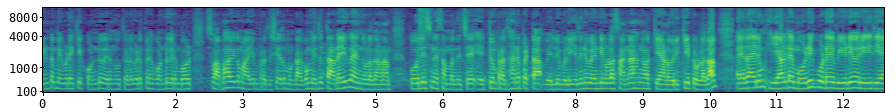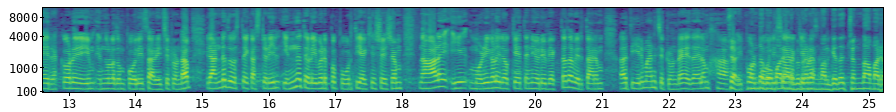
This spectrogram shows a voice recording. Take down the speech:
വീണ്ടും ഇവിടേക്ക് കൊണ്ടുവരുന്നു. തെളിവെടുപ്പിന് കൊണ്ടുവരുമ്പോൾ സ്വാഭാവികമായും പ്രതിഷേധമുണ്ടാകും ഇത് തടയുക എന്നുള്ളതാണ് പോലീസിനെ സംബന്ധിച്ച് ഏറ്റവും പ്രധാനപ്പെട്ട വെല്ലുവിളി. ഇതിനു വേണ്ടിയുള്ള സന്നാഹങ്ങളൊക്കെയാണ് ഒരുക്കിയിട്ടുള്ളത്. ഏതായാലും ഇയാളുടെ മൊഴി കൂടെ വീഡിയോ രീതിയായി റെക്കോർഡ് ചെയ്യും എന്നുള്ളതും പോലീസ് അറിയിച്ചിട്ടുണ്ട്. രണ്ട് ദിവസത്തെ കസ്റ്റഡിയിൽ ഇന്ന് തെളിവെടുപ്പ് പൂർത്തിയാക്കിയ ശേഷം നാളെ ഈ മൊഴികളിലൊക്കെ തന്നെ ഒരു വ്യക്തത വരുത്താനും തീരുമാനിച്ചിട്ടുണ്ട്. ഏതായാലും ഇപ്പോൾ പോലീസുകാരൊക്കെ ഇവിടെ നൽകിയത് ചെന്താമര.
